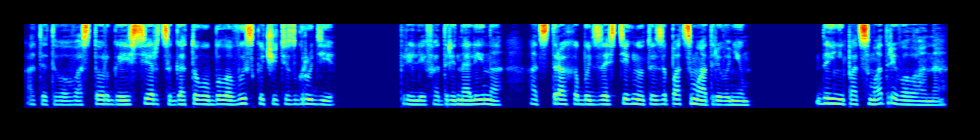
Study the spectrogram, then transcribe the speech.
от этого восторга и сердце готово было выскочить из груди. Прилив адреналина от страха быть застигнутой за подсматриванием. Да и не подсматривала она,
